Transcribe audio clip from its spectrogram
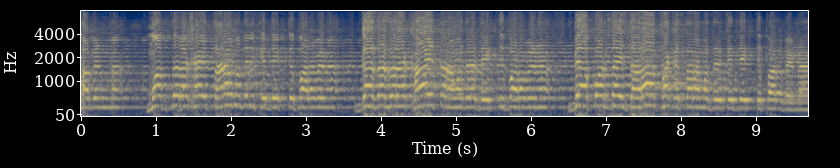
খাবেন না। মদ যারা খায় তারা আমাদেরকে দেখতে পারবে না। গাঁজা যারা খায় তারা আমাদের দেখতে পারবে না। ব্যাপারদায় যারা থাকে তারা আমাদেরকে দেখতে পারবে না।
